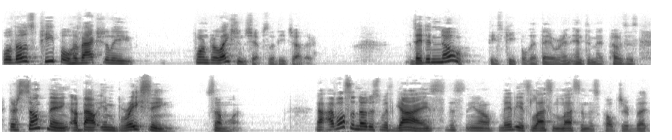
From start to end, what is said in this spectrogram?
Well, those people have actually formed relationships with each other. They didn't know these people that they were in intimate poses. There's something about embracing someone. Now, I've also noticed with guys, this, you know, maybe it's less and less in this culture, but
